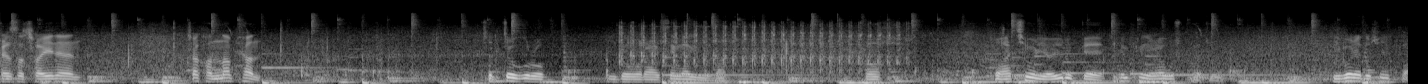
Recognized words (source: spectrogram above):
그래서 저희는 저 건너편 저쪽으로 이동을 할 생각입니다. 아, 저 아침을 여유롭게 캠핑을 하고 싶어가지고 이번에도 실패.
